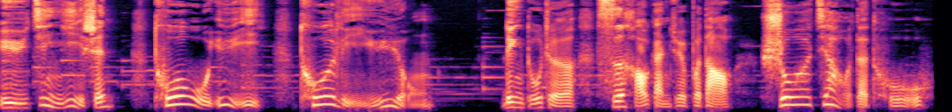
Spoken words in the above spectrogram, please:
语境意深，托物寓意，托理于咏，令读者丝毫感觉不到说教的突兀。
